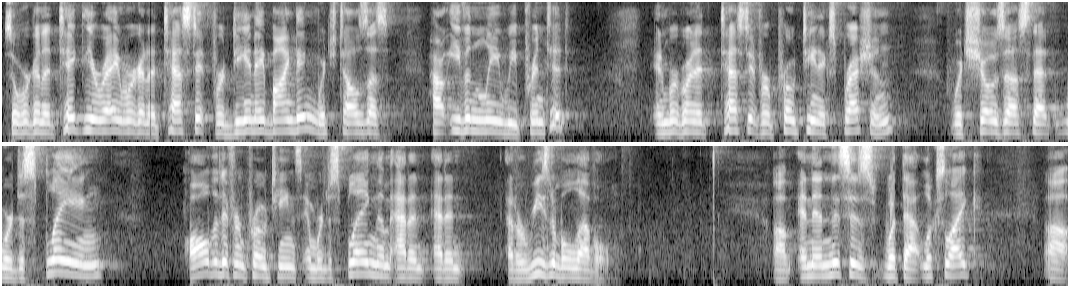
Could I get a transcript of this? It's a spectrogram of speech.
So we're going to take the array, we're going to test it for DNA binding, which tells us how evenly we printed and we're going to test it for protein expression, which shows us that we're displaying all the different proteins and we're displaying them at, an, at, an, at a reasonable level. Um, and then this is what that looks like. Uh,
